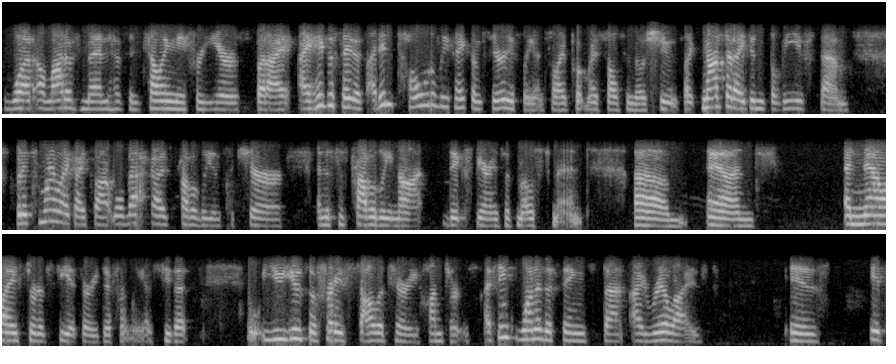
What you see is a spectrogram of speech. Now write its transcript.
what a lot of men have been telling me for years, but I, I hate to say this, I didn't totally take them seriously until I put myself in those shoes. Like, not that I didn't believe them, but it's more like I thought, well, that guy's probably insecure, and this is probably not the experience of most men. Um, and and now I sort of see it very differently. I see that you use the phrase solitary hunters. I think one of the things that I realized is it's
